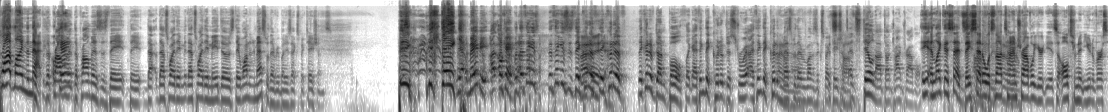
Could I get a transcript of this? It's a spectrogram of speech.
plot line than that? The problem, okay, the problem is, is they, they that, that's why they that's why they made those. They wanted to mess with everybody's expectations. big mistake. Yeah, maybe. I, okay, but the thing is, the thing is, is they uh, could have, they could have, they could have done both. Like I think they could have destroyed. I think they could have don't messed with everyone's expectations and still not done time travel. Yeah, And like I said, they said, "Oh, it's man. Not time know. travel. You're, it's an alternate universe."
